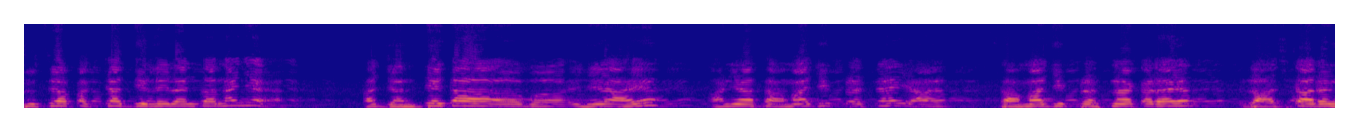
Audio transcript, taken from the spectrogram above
दुसऱ्या पक्षात गेलेल्यांचा नाही आहे हा जनतेचा हे आहे. आणि हा सामाजिक प्रश्न आहे. या सामाजिक प्रश्नाकडे राजकारण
